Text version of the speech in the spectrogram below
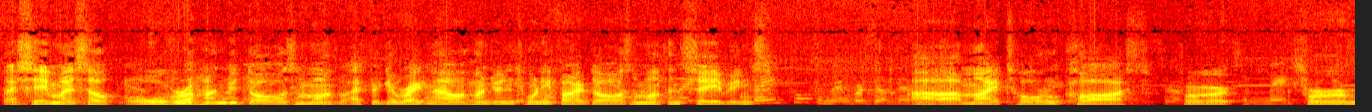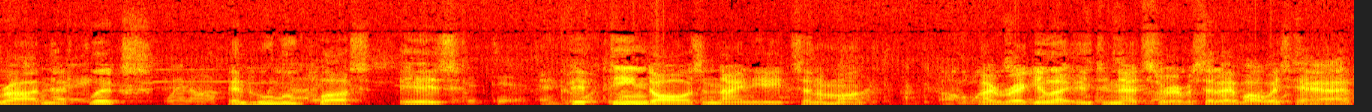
I saved myself over a hundred dollars a month. I figure right now, one hundred and twenty-five dollars a month in savings. Uh, my total cost for for uh, Netflix and Hulu Plus is fifteen dollars and ninety-eight cent a month. My regular internet service that I've always had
